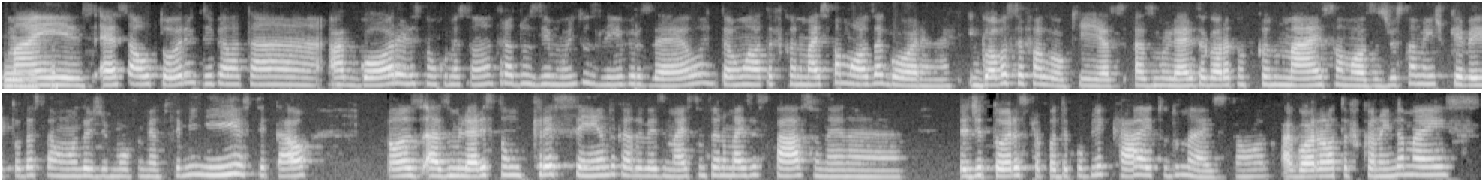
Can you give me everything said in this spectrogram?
Mas essa autora, inclusive, ela tá. Agora eles estão começando a traduzir muitos livros dela, então ela tá ficando mais famosa agora, né? Igual você falou, que as, as mulheres agora estão ficando mais famosas, justamente porque veio toda essa onda de movimento feminista e tal. Então as, as mulheres estão crescendo cada vez mais, estão tendo mais espaço, né, na editoras para poder publicar e tudo mais. Então agora ela tá ficando ainda mais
